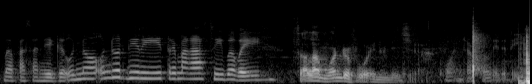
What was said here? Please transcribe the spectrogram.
Bapak Sandiaga Uno undur diri. Terima kasih. Bye-bye. Salam wonderful Indonesia. Wonderful Indonesia.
